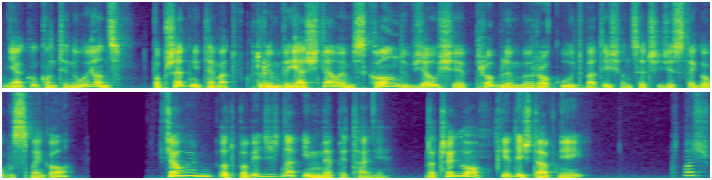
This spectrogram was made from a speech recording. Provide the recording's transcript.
niejako kontynuując poprzedni temat, w którym wyjaśniałem skąd wziął się problem roku 2038, chciałbym odpowiedzieć na inne pytanie. Dlaczego kiedyś dawniej, choć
